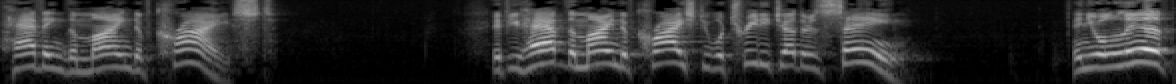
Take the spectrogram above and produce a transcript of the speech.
having the mind of Christ. If you have the mind of Christ, you will treat each other the same. And you'll live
